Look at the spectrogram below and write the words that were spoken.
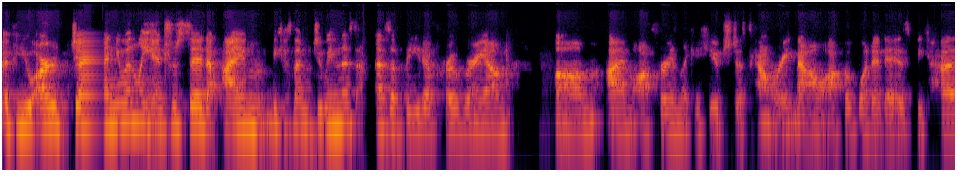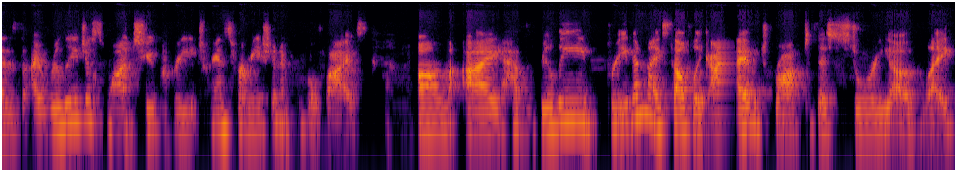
if you are genuinely interested, I'm because I'm doing this as a beta program. Um, I'm offering like a huge discount right now off of what it is because I really just want to create transformation in people's lives um, I have really, for even myself, like I have dropped this story of like,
